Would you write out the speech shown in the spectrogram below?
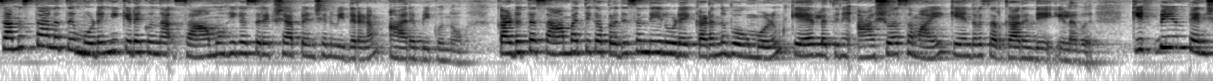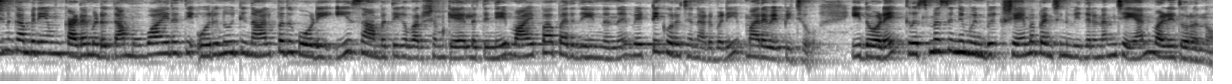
സംസ്ഥാനത്ത് മുടങ്ങിക്കിടക്കുന്ന സാമൂഹിക സുരക്ഷാ പെൻഷൻ വിതരണം ആരംഭിക്കുന്നു. കടുത്ത സാമ്പത്തിക പ്രതിസന്ധിയിലൂടെ കടന്നുപോകുമ്പോഴും കേരളത്തിന് ആശ്വാസമായി കേന്ദ്ര സർക്കാരിന്റെ ഇളവ്. കിഫ്ബിയും പെൻഷൻ കമ്പനിയും കടമെടുത്ത മൂവായിരത്തി ഒരുന്നൂറ്റി നാൽപ്പത് കോടി ഈ സാമ്പത്തിക വർഷം കേരളത്തിന്റെ വായ്പാ പരിധിയിൽ നിന്ന് വെട്ടിക്കുറച്ച നടപടി മരവിപ്പിച്ചു. ഇതോടെ ക്രിസ്മസിന് മുൻപ് ക്ഷേമ പെൻഷൻ വിതരണം ചെയ്യാൻ വഴി തുറന്നു.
